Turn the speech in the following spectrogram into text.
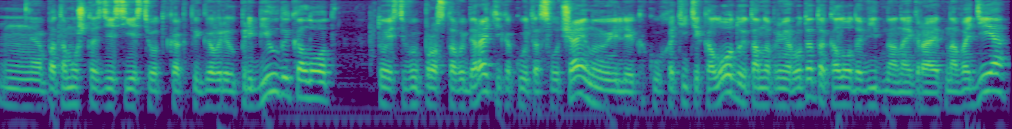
потому что здесь есть, вот как ты говорил, прибилды колод. То есть вы просто выбираете какую-то случайную или какую хотите колоду, и там, например, вот эта колода видно, она играет на воде,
